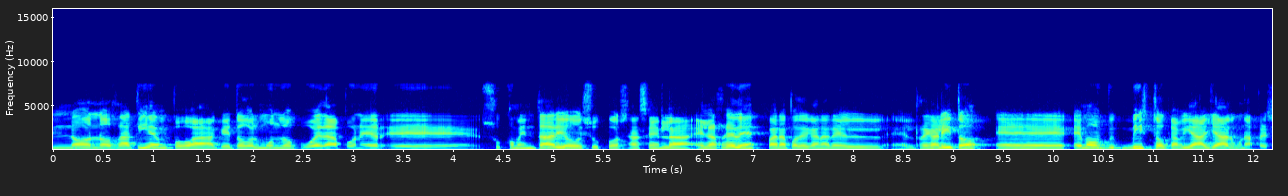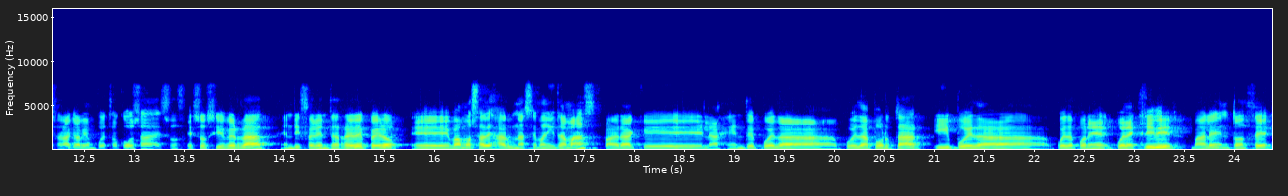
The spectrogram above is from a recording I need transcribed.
no nos da tiempo a que todo el mundo pueda poner sus comentarios y sus cosas en, la, en las redes para poder ganar el, el regalito. hemos visto que había ya algunas personas que habían puesto cosas, eso, eso sí es verdad en diferentes redes, pero eh, vamos a dejar una semanita más para que la gente pueda, pueda aportar y pueda, pueda, poner, pueda escribir, ¿vale? Entonces,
